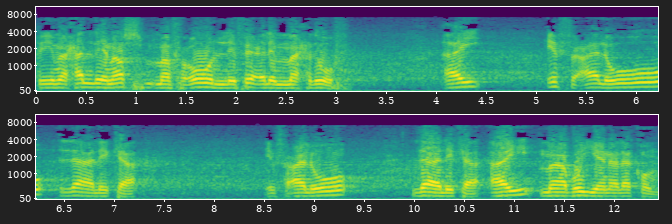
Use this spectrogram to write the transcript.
في محل نصب مفعول لفعل محذوف أي افعلوا ذلك. افعلوا ذلك أي ما بين لكم.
